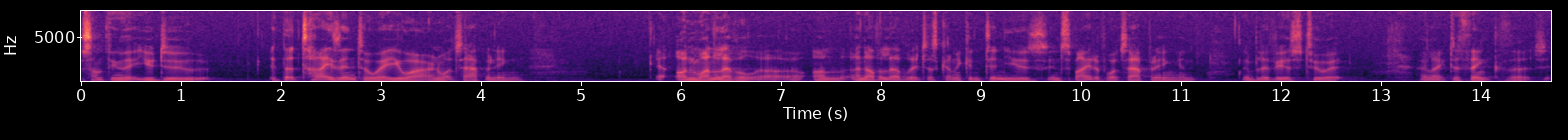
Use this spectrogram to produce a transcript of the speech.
something that you do that ties into where you are and what's happening on one level, uh, on another level, it just kind of continues in spite of what's happening and oblivious to it. I like to think that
